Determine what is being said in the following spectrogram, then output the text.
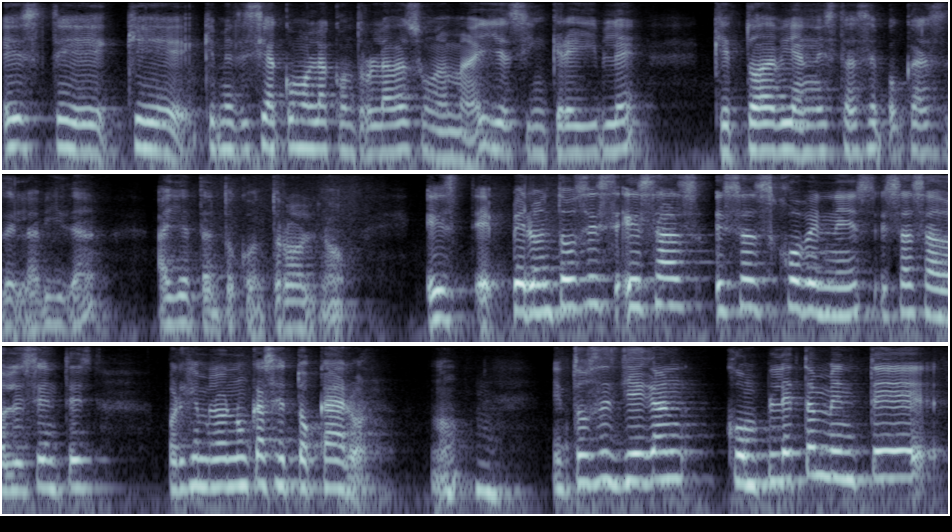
este, que, que, me decía cómo la controlaba su mamá y es increíble que todavía en estas épocas de la vida haya tanto control, ¿no? Este, pero entonces esas, esas jóvenes, esas adolescentes, por ejemplo, nunca se tocaron, ¿no? Entonces llegan completamente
